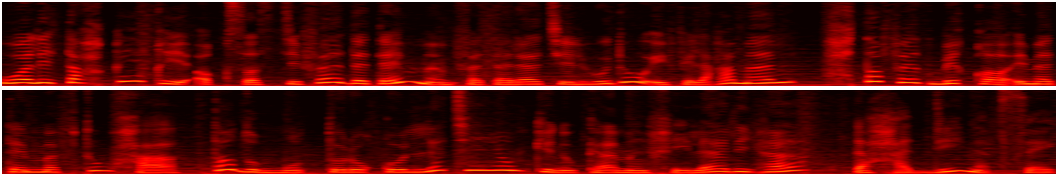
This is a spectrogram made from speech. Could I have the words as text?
ولتحقيق أقصى استفادة من فترات الهدوء في العمل، احتفظ بقائمة مفتوحة تضم الطرق التي يمكنك من خلالها تحدي نفسك.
